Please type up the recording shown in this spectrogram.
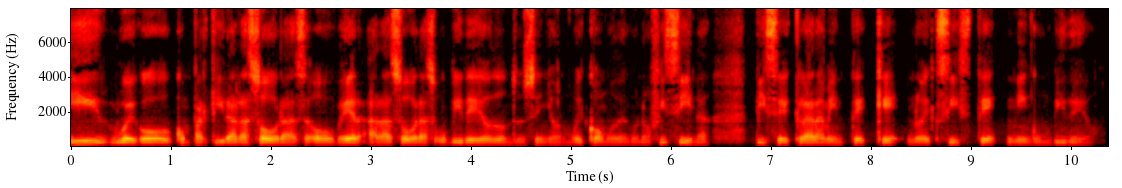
y luego compartir a las horas o ver a las horas un video donde un señor muy cómodo en una oficina dice claramente que no existe ningún video.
